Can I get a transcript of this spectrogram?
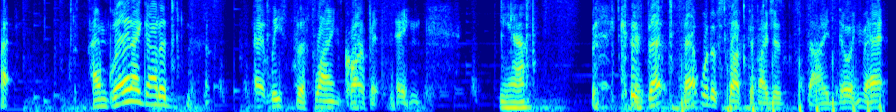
I, I'm glad I got a, at least the flying carpet thing, Yeah. Because that that would have sucked if I just died doing that.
